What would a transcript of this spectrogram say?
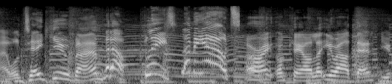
I will take you, ma'am. No, please, let me out. All right, okay, I'll let you out then. You.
